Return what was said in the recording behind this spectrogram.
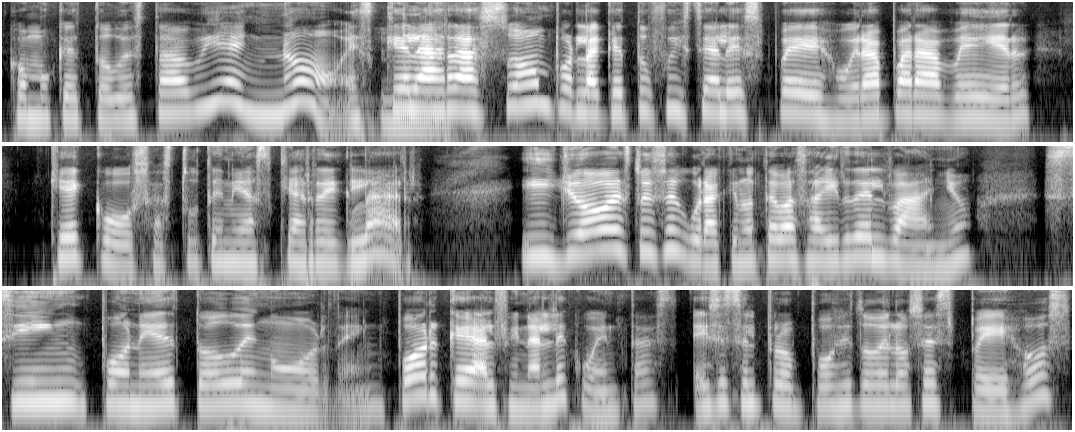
como que todo está bien. No, es que la razón por la que tú fuiste al espejo era para ver qué cosas tú tenías que arreglar. Y yo estoy segura que no te vas a ir del baño sin poner todo en orden, porque al final de cuentas, ese es el propósito de los espejos,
